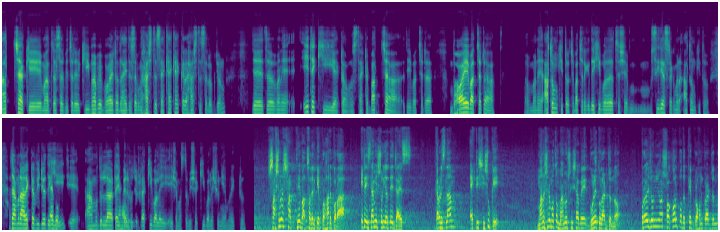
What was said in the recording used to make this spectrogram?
বাচ্চাকে মাদ্রাসার ভিতরে কীভাবে ভয়টা দেখাইতেছে এবং হাসতেছে খ্যাঁ খ্যাঁ করে হাসতেছে লোকজন। যে তো মানে এটা কি একটা অবস্থা? একটা বাচ্চা যে বাচ্চাটা ভয়ে বাচ্চাটা মানে আতঙ্কিত হচ্ছে বাচ্চাটাকে দেখি বোঝা যাচ্ছে সে সিরিয়াস রকমের আতঙ্কিত। আচ্ছা আমরা আরেকটা ভিডিও দেখি যে আহমদুল্লাহ টাইপের হ্যাঁ। হুজুররা কি বলে এই সমস্ত বিষয় কি বলে শুনি আমরা একটু। শাসনের স্বার্থে বাচ্চাদেরকে প্রহার করা এটা ইসলামী শরীয়তে জায়েজ। কারণ ইসলাম একটি শিশুকে মানুষের মতো মানুষ হিসাবে গড়ে তোলার জন্য প্রয়োজনীয় সকল পদক্ষেপ গ্রহণ করার জন্য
